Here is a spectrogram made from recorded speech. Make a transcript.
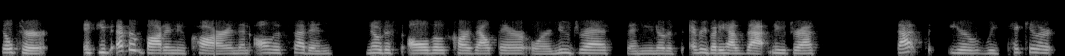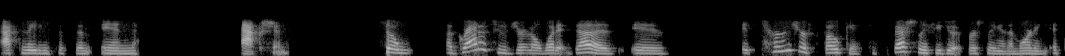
filter, if you've ever bought a new car and then all of a sudden noticed all those cars out there or a new dress and you notice everybody has that new dress that's your reticular activating system in action. So, a gratitude journal, what it does is it turns your focus, especially if you do it first thing in the morning, it's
